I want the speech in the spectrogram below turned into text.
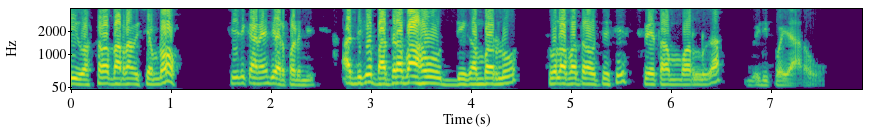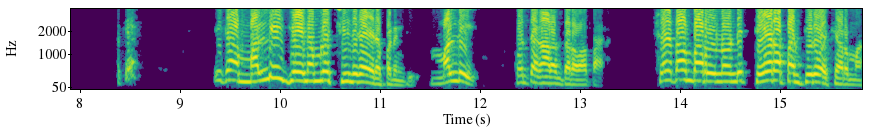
ఈ వస్త్రాధరణ విషయంలో చీలిక అనేది ఏర్పడింది. అందుకే భద్రబాహు దిగంబరులు స్థూలభద్ర వచ్చేసి శ్వేతాంబరులుగా విడిపోయారు. ఓకే? ఇక మళ్ళీ జైనంలో చీలిక ఏర్పడింది. మళ్ళీ కొంతకాలం తర్వాత శ్వేతాంబరుల నుండి తేర పంతిరు వచ్చారమ్మా.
